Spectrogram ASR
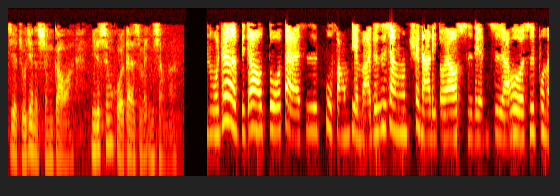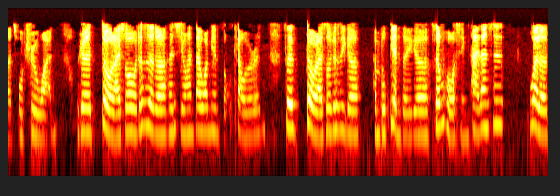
疫情警戒逐渐的升高啊，你的生活带来什么影响呢？我觉得比较多带来是不方便吧，就是像去哪里都要十连制啊，或者是不能出去玩。我觉得对我来说，我就是个很喜欢在外面走跳的人，所以对我来说就是一个很不便的一个生活形态。但是为了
